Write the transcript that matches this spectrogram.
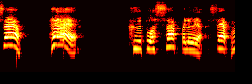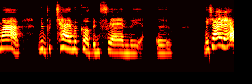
แซบแฮ่คือตัวแซบไปเลยอะแซบมาก มีผู้ชายมาขอเป็นแฟนเลยอะเออ ไม่ใช่แล้ว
